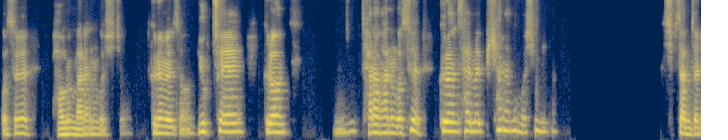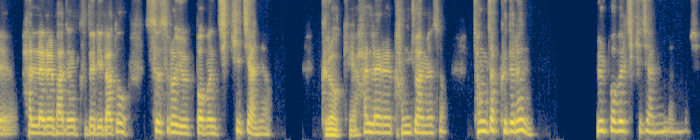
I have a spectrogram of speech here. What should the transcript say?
것을 바울은 말하는 것이죠. 그러면서 육체의 그런 음, 자랑하는 것을 그런 삶을 피하라는 것입니다. 13절에요. 할례를 받은 그들이라도 스스로 율법은 지키지 않냐고. 그렇게 할례를 강조하면서 정작 그들은 율법을 지키지 않는다는 것이.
